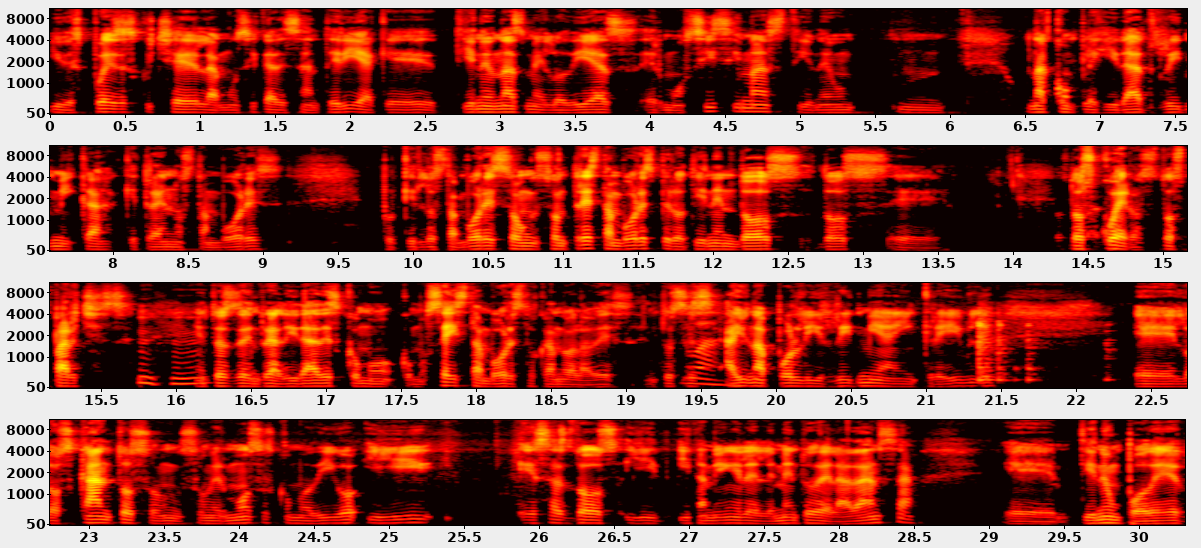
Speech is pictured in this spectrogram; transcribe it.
y después escuché la música de Santería, que tiene unas melodías hermosísimas, tiene una complejidad rítmica que traen los tambores, porque los tambores son, son tres tambores, pero tienen dos, dos, eh, dos cueros, dos parches. Entonces, en realidad es como, como seis tambores tocando a la vez. Entonces, hay una polirritmia increíble. Eh, los cantos son, son hermosos, como digo, y esas dos, y, y también el elemento de la danza, eh, tiene un poder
